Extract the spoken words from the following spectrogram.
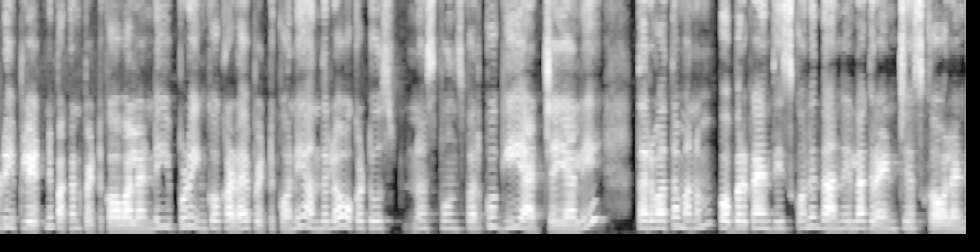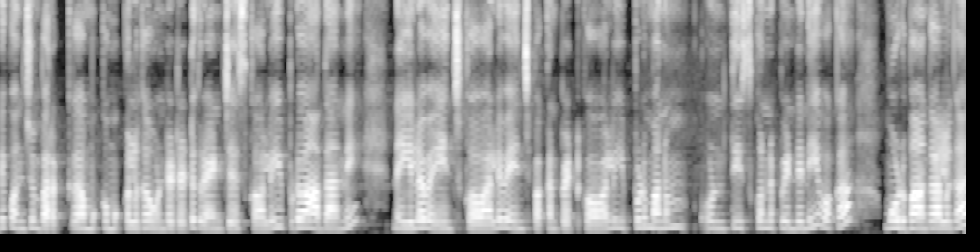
ఇప్పుడు ఈ ప్లేట్ని పక్కన పెట్టుకోవాలండి. ఇప్పుడు ఇంకో కడాయి పెట్టుకొని అందులో ఒక టూ స్పూన్స్ వరకు గీ యాడ్ చేయాలి. తర్వాత మనం కొబ్బరికాయని తీసుకొని దాన్ని ఇలా గ్రైండ్ చేసుకోవాలండి. కొంచెం బరకగా ముక్క ముక్కలుగా ఉండేటట్టు గ్రైండ్ చేసుకోవాలి. ఇప్పుడు ఆ దాన్ని నెయ్యిలో వేయించుకోవాలి. వేయించి పక్కన పెట్టుకోవాలి. ఇప్పుడు మనం తీసుకున్న పిండిని ఒక మూడు భాగాలుగా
